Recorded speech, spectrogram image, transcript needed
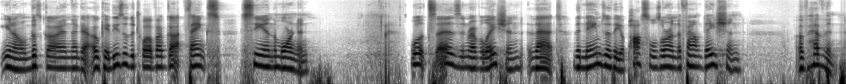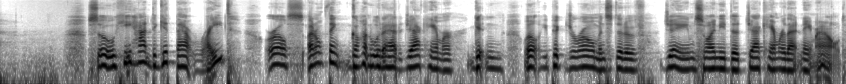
you know, this guy and that guy. Okay, these are the 12 I've got. Thanks. See you in the morning. Well, it says in Revelation that the names of the apostles are on the foundation of heaven. So he had to get that right, or else I don't think God would have had a jackhammer getting, well, he picked Jerome instead of James, so I need to jackhammer that name out.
